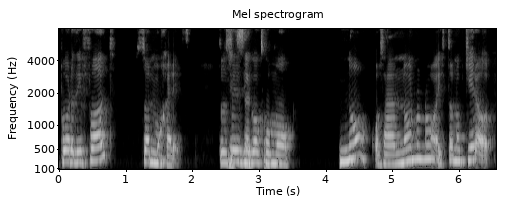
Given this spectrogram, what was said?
por default son mujeres. Entonces digo como, no, o sea, no, no, no, esto no quiero.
